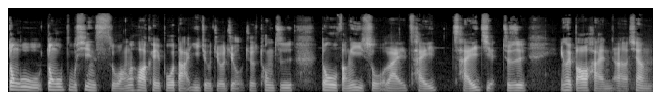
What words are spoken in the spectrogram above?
动物动物不幸死亡的话，可以拨打一九九九，就是通知动物防疫所来采裁剪。就是因为包含呃，像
